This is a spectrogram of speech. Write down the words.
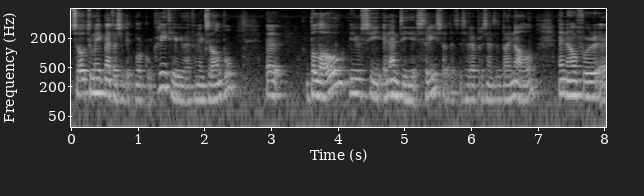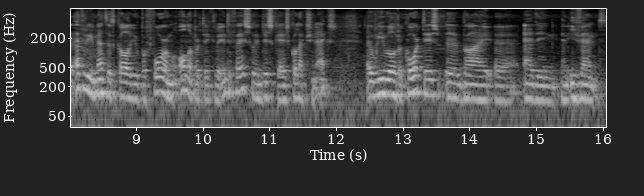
So to make matters a bit more concrete here, you have an example. Uh, below you see an empty history, so that is represented by null. And now for uh, every method call you perform on a particular interface, so in this case collection X, uh, we will record this uh, by uh, adding an event.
